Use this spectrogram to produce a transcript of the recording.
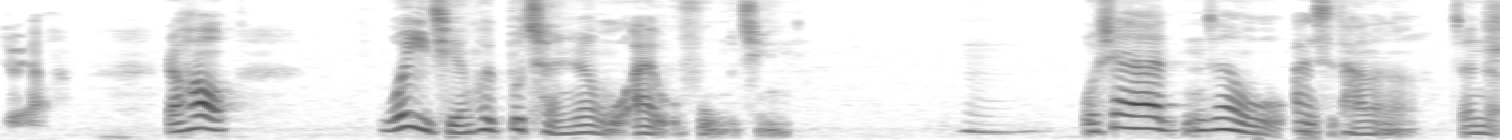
对啊，然后我以前会不承认我爱我父母亲，嗯，我现在真的我爱死他们了，真的。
